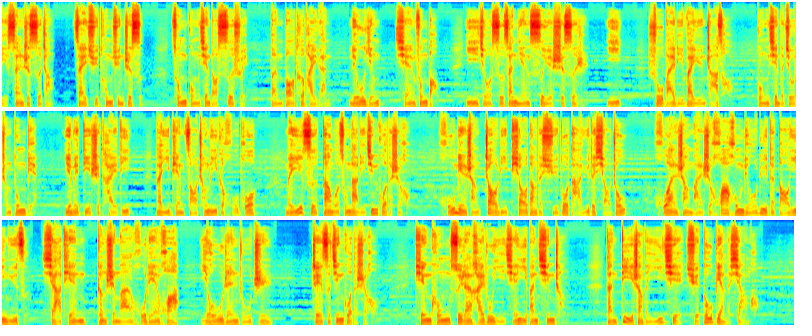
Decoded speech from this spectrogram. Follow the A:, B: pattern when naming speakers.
A: 第三十四章灾区通讯之四，从巩县到泗水。本报特派员刘莹，前锋报。一九四三年四月十四日，一数百里外运杂草。巩县的旧城东边，因为地势太低，那一片早成了一个湖泊。每一次当我从那里经过的时候，湖面上照例飘荡着许多打鱼的小舟，湖岸上满是花红柳绿的捣衣女子。夏天更是满湖莲花。游人如织。这次经过的时候，天空虽然还如以前一般清澄，但地上的一切却都变了相貌。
